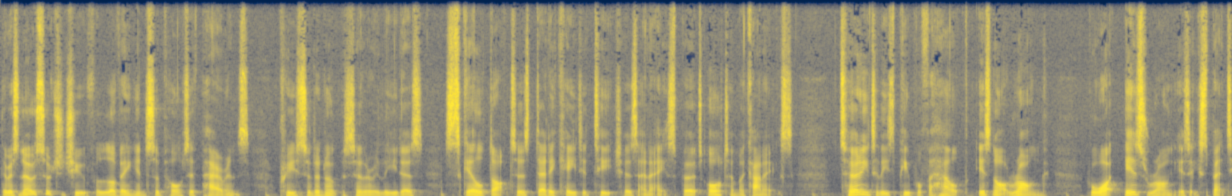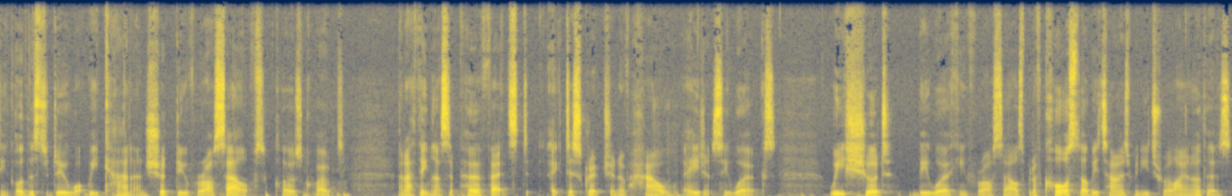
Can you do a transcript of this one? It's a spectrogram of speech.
There is no substitute for loving and supportive parents, priesthood and auxiliary leaders, skilled doctors, dedicated teachers, and expert auto mechanics. Turning to these people for help is not wrong, but what is wrong is expecting others to do what we can and should do for ourselves. Close quote. And I think that's a perfect description of how agency works. We should be working for ourselves, but of course, there'll be times we need to rely on others.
